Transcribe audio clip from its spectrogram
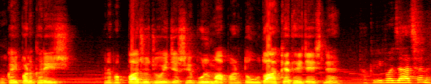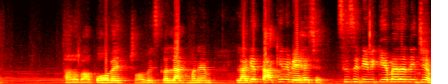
હું કંઈ પણ કરીશ અને પપ્પા જો જોઈ જશે ભૂલમાં પણ તો હું તો આંખે થઈ જઈશ ને. તકલીફ જ આ છે ને. તારો બાપો હવે ચોવીસ કલાક મને એમ લાગે તાકીને બેહે છે. સીસીટીવી કેમેરાની જેમ.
